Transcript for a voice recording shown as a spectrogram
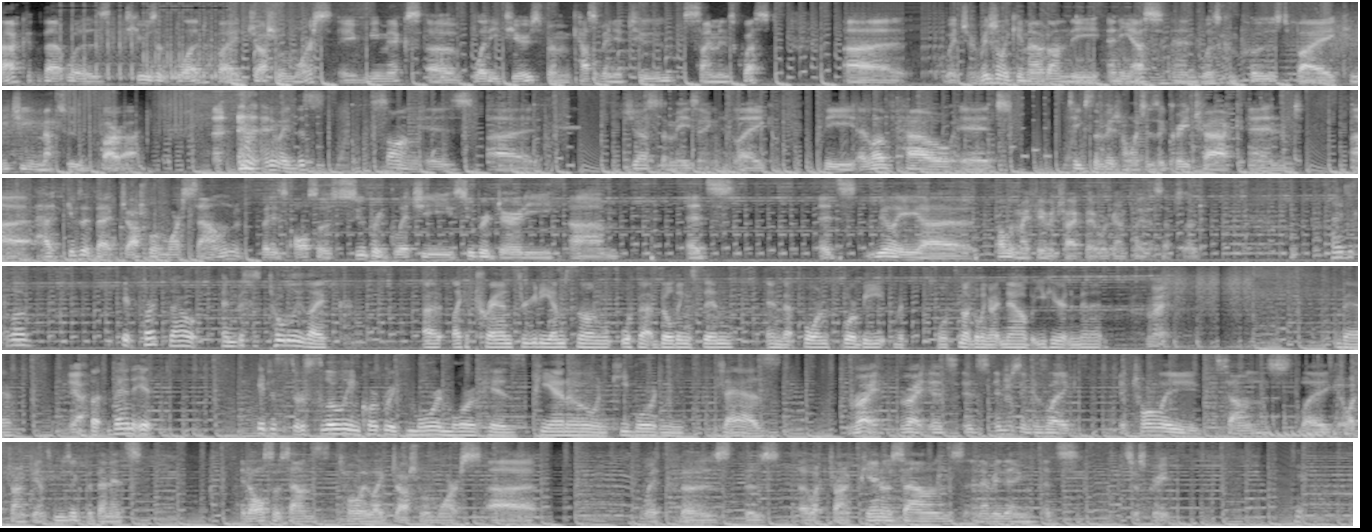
Back. That was Tears of Blood by Joshua Morse, a remix of Bloody Tears from Castlevania II Simon's Quest, uh, which originally came out on the NES and was composed by Kenichi Matsubara. anyway, this song is uh, just amazing. Like the, I love how it takes the original, which is a great track, and uh, gives it that Joshua Morse sound, but it's also super glitchy, super dirty. Um, it's it's really uh, probably my favorite track that we're gonna play this episode. I just love. It starts out, and this is totally like a, like a trance or EDM song with that building synth and that four on floor beat. But well, it's not going right now, but you hear it in a minute. Right. There. Yeah. But then it it just sort of slowly incorporates more and more of his piano and keyboard and jazz. Right, right. It's it's interesting because like it totally sounds like electronic dance music, but then it's it also sounds totally like Joshua Morse uh, with those those electronic piano sounds and everything. It's it's just great. Yeah,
